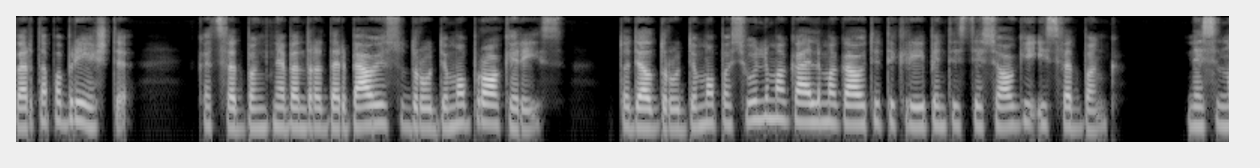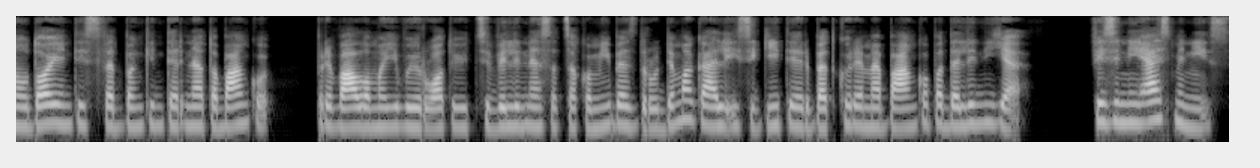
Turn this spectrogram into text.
Verta pabrėžti, kad Svetbank nebendradarbiauja su draudimo brokeriais, todėl draudimo pasiūlymą galima gauti tik kreipiantis tiesiogiai į Svetbank. Nesinaudojantys Svetbank interneto banku, privaloma į vairuotojų civilinės atsakomybės draudimą gali įsigyti ir bet kuriame banko padalinyje. Fiziniai asmenys,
